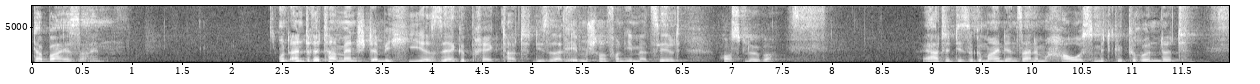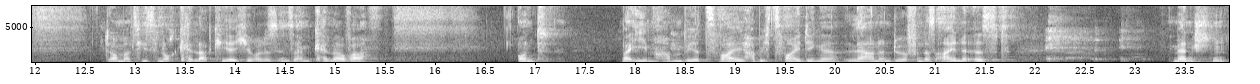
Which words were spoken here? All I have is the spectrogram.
dabei sein. Und ein dritter Mensch, der mich hier sehr geprägt hat, dieser hat eben schon von ihm erzählt, Horst Löber. Er hatte diese Gemeinde in seinem Haus mitgegründet. Damals hieß sie noch Kellerkirche, weil es in seinem Keller war. Und bei ihm haben wir zwei, habe ich zwei Dinge lernen dürfen. Das eine ist, Menschen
